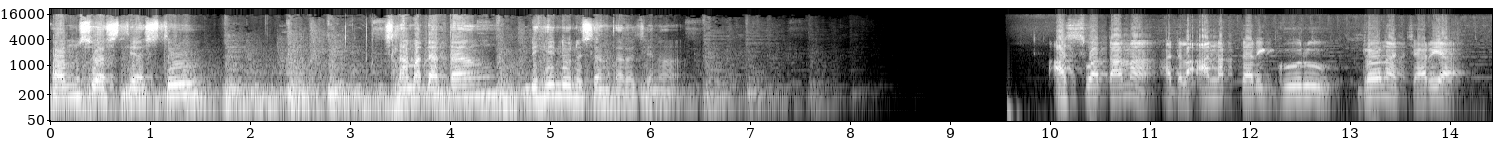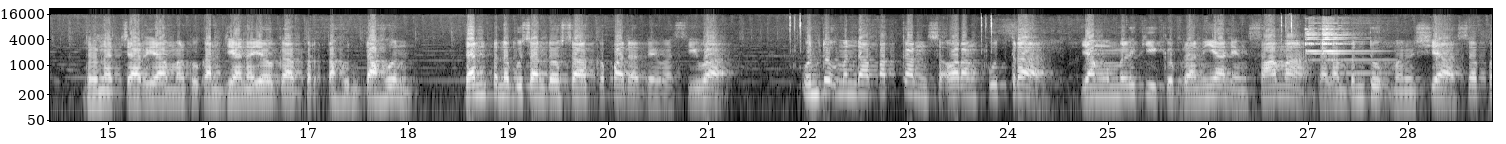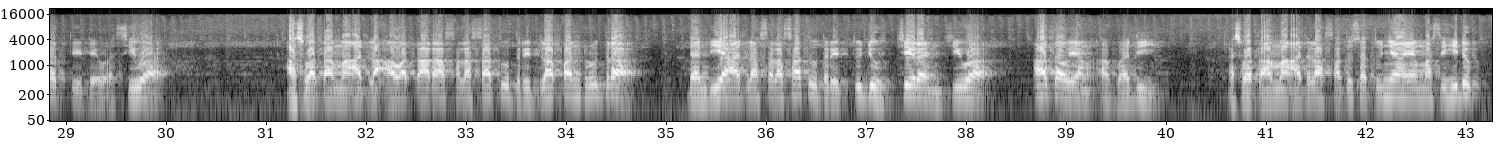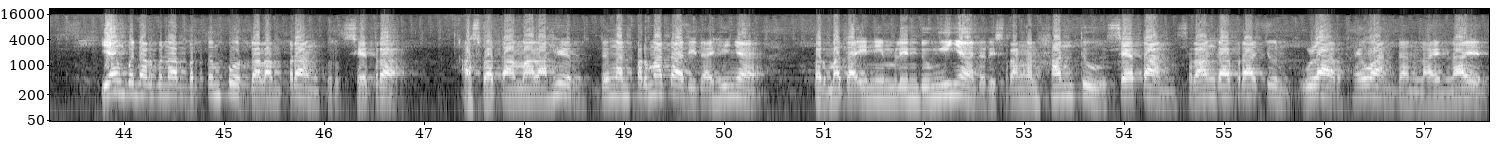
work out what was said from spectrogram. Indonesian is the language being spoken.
Om Swastiastu. Selamat datang di Hindu Nusantara Channel. Aswatama adalah anak dari guru Dronacharya. Dronacharya melakukan dhyana yoga bertahun-tahun dan penebusan dosa kepada Dewa Siwa. Untuk mendapatkan seorang putra yang memiliki keberanian yang sama dalam bentuk manusia seperti Dewa Siwa. Aswatama adalah awatara salah satu dari delapan rudra dan dia adalah salah satu dari tujuh ciran jiwa atau yang abadi. Aswatama adalah satu-satunya yang masih hidup yang benar-benar bertempur dalam perang Kurukshetra. Aswatama lahir dengan permata di dahinya. Permata ini melindunginya dari serangan hantu, setan, serangga beracun, ular, hewan, dan lain-lain.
